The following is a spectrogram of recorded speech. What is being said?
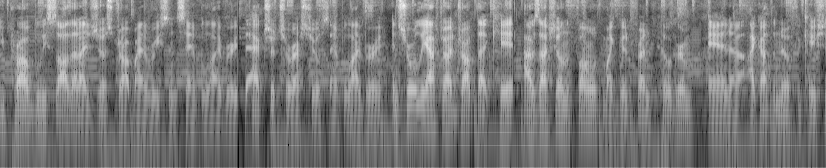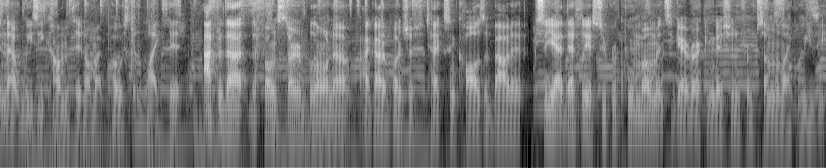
you probably saw that I just dropped my recent sample library, the extraterrestrial sample library. And shortly after I dropped that kit, I was actually on the phone with my good friend Pilgrim, and uh, I got the notification that Wheezy commented on my post and liked it. After that, the phone started blowing up. I got a bunch of texts and calls about it. So yeah, definitely a super cool moment to get recognition from someone like Wheezy.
